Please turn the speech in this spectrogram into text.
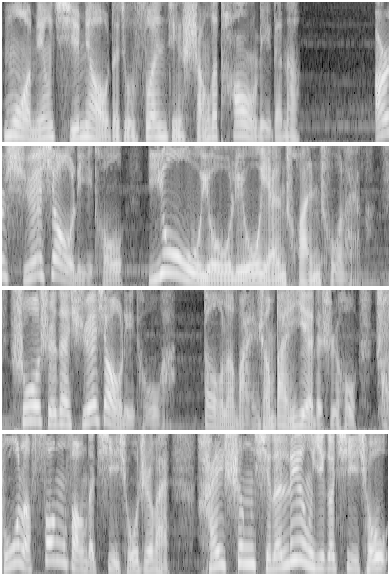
莫名其妙的就钻进绳子套里的呢？而学校里头又有流言传出来了，说是在学校里头啊，到了晚上半夜的时候，除了芳芳的气球之外，还升起了另一个气球，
